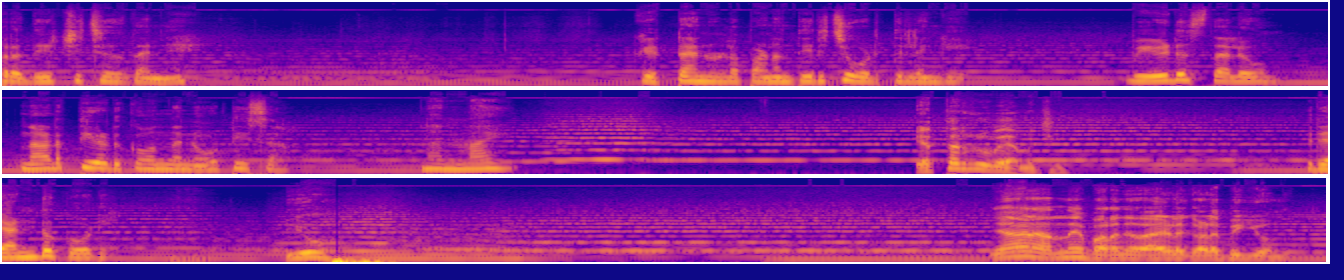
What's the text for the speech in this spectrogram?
പ്രതീക്ഷിച്ചത് തന്നെ. കിട്ടാനുള്ള പണം തിരിച്ചു കൊടുത്തില്ലെങ്കിൽ വീട് സ്ഥലവും നടത്തിയെടുക്കുമെന്ന നോട്ടീസാ. നന്നായി. എത്ര രൂപയാ അമ്മച്ചി? രണ്ടു കോടി. അയ്യോ ഞാൻ അന്നേ പറഞ്ഞത് അയാൾ കളിപ്പിക്കുമെന്ന്.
